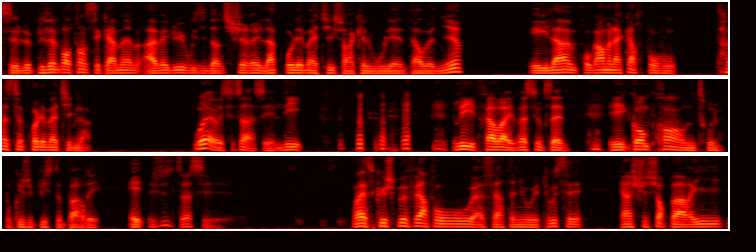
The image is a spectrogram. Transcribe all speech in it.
C'est le plus important, c'est quand même avec lui, vous identifierez la problématique sur laquelle vous voulez intervenir, et il a un programme à la carte pour vous dans cette problématique-là. Ouais, c'est ça, c'est lit. lit, travaille, va sur scène et comprends le truc pour que je puisse te parler. Et juste ça, c'est difficile. Ouais, ce que je peux faire pour vous à certains niveaux et tout, c'est quand je suis sur Paris,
